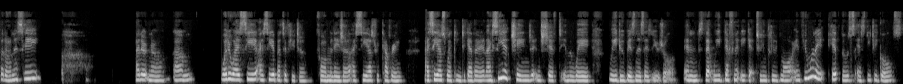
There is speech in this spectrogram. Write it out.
But honestly, I don't know. Um, what do I see? I see a better future for Malaysia. I see us recovering. I see us working together and I see a change and shift in the way we do business as usual and that we definitely get to include more. And if you want to hit those SDG goals,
